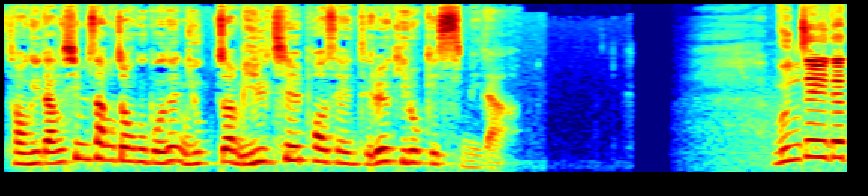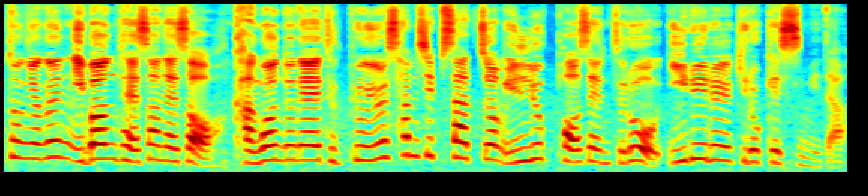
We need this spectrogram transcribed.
정의당 심상정 후보는 6.17%를 기록했습니다. 문재인 대통령은 이번 대선에서 강원도 내 득표율 34.16%로 1위를 기록했습니다.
